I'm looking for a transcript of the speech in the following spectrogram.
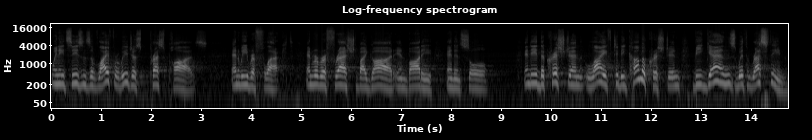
We need seasons of life where we just press pause and we reflect and we're refreshed by God in body and in soul. Indeed, the Christian life, to become a Christian, begins with resting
